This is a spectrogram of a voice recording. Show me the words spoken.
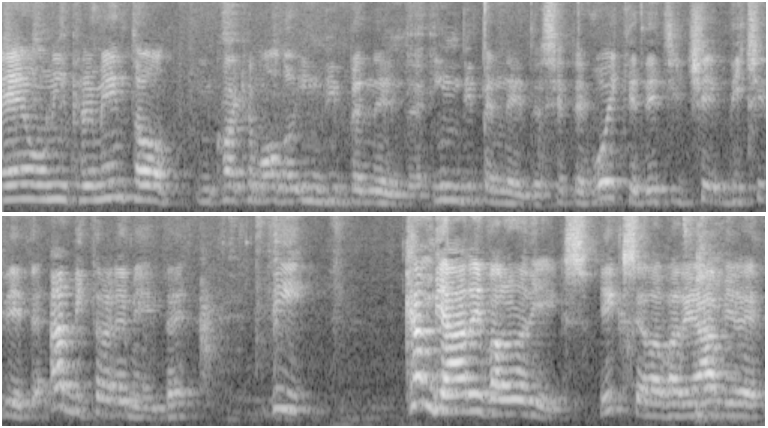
è un incremento in qualche modo indipendente, indipendente. siete voi che decidete arbitrariamente di cambiare il valore di x, x è la variabile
